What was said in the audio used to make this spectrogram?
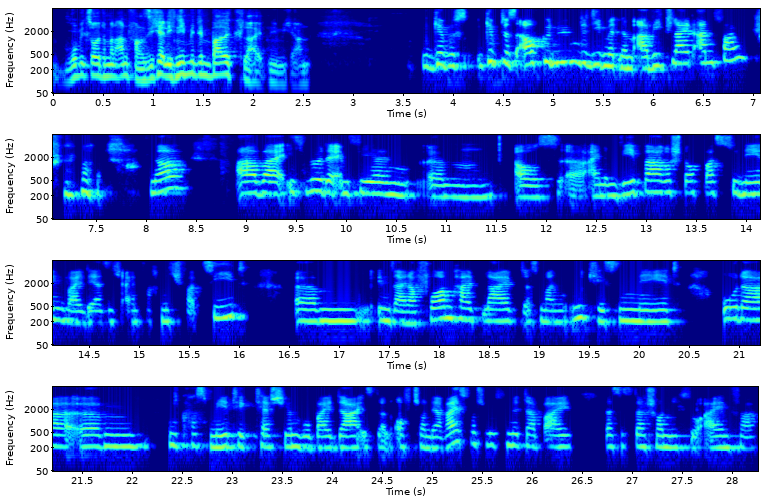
Womit sollte man anfangen? Sicherlich nicht mit dem Ballkleid, nehme ich an. Gibt es, gibt es auch genügende, die mit einem Abi-Kleid anfangen? ne? Aber ich würde empfehlen, ähm, aus äh, einem webbaren Stoff was zu nähen, weil der sich einfach nicht verzieht, ähm, in seiner Form halt bleibt, dass man ein Kissen näht oder ähm, ein Kosmetiktäschchen, wobei da ist dann oft schon der Reißverschluss mit dabei. Das ist dann schon nicht so einfach.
